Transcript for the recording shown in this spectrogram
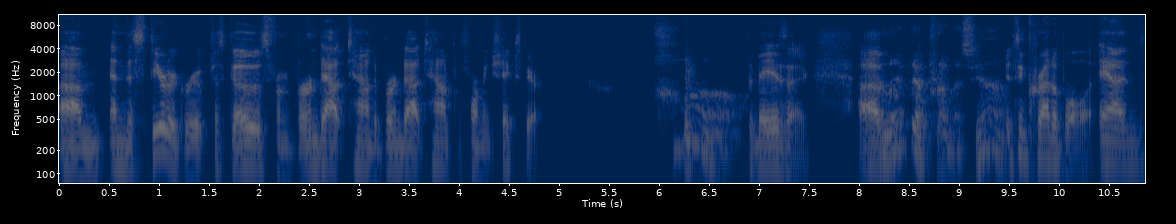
Um, and this theater group just goes from burned out town to burned out town performing Shakespeare. Oh, It's amazing. I Um, like that premise. Yeah. it's incredible. And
